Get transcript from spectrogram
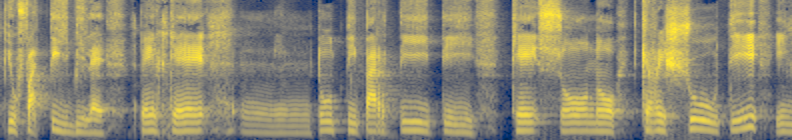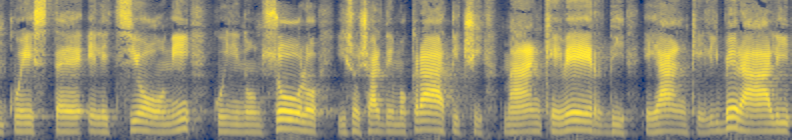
più fattibile perché mh, mm, tutti i partiti che sono cresciuti in queste elezioni, quindi non solo i socialdemocratici, ma anche i verdi e anche i liberali,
